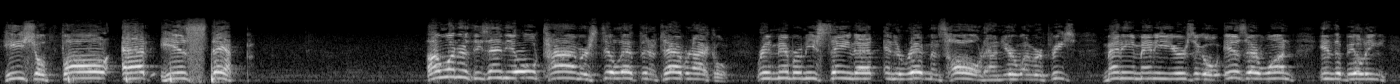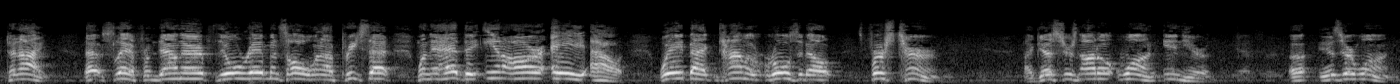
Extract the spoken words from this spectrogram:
He shall fall at His step. I wonder if there's any old timers still left in the tabernacle. Remember me saying that in the Redman's Hall down here when we preached many, many years ago. Is there one in the building tonight? That's left from down there at the old Redman's Hall when I preached that, when they had the NRA out, way back time of Roosevelt's first term. I guess there's not a one in here. Uh, is there one?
